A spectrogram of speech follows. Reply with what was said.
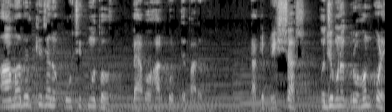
আমাদেরকে যেন উচিত মতো ব্যবহার করতে পারেন। তাকে বিশ্বাস ও জীবনে গ্রহণ করে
